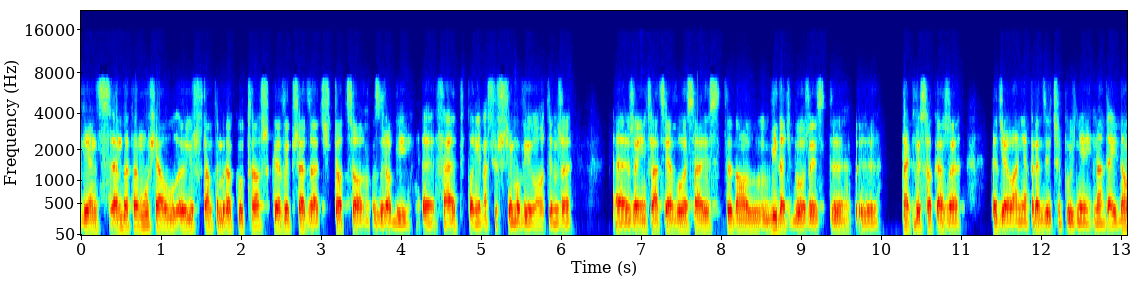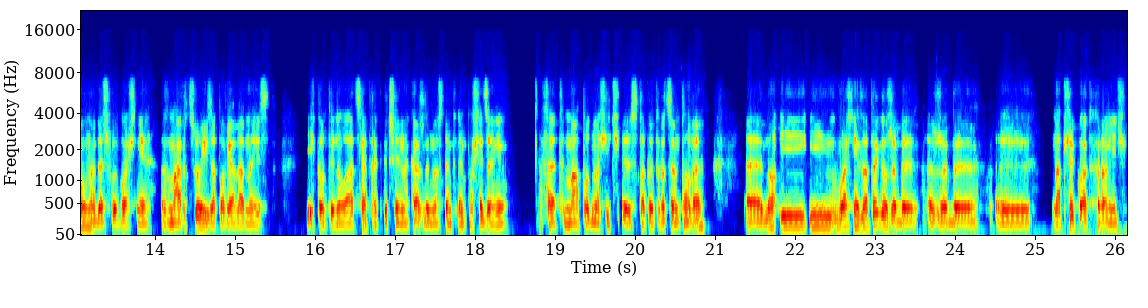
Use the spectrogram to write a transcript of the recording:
Więc NBP musiał już w tamtym roku troszkę wyprzedzać to, co zrobi Fed, ponieważ już się mówiło o tym, że, że inflacja w USA jest, no, widać było, że jest tak wysoka, że te działania prędzej czy później nadejdą. Nadeszły właśnie w marcu i zapowiadana jest ich kontynuacja. Praktycznie na każdym następnym posiedzeniu Fed ma podnosić e, stopy procentowe. E, no i, i właśnie dlatego, żeby, żeby y, na przykład chronić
